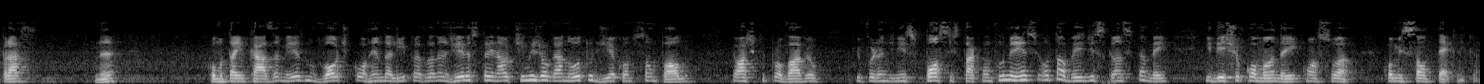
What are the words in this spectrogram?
para né, como está em casa mesmo, volte correndo ali para as Laranjeiras, treinar o time e jogar no outro dia contra o São Paulo. Eu acho que é provável que o Fernando Diniz possa estar com o Fluminense ou talvez descanse também e deixe o comando aí com a sua comissão técnica.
